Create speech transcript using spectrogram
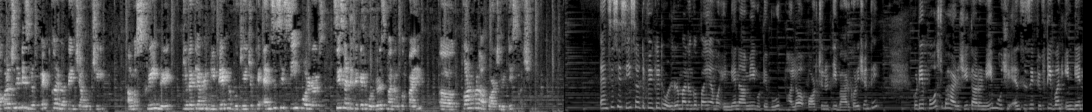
ଅପରଚୁନିଟିଜ ରିଫ୍ଲେକ୍ଟ କରିବା ପାଇଁ ଚାହୁଁଛି ଆମ ସ୍କ୍ରିନରେ ଯୋଉଟା କି ଆମେ ଡିଟେଲରେ ବୁଝେଇଛୁ କି NCC C holders C certificate holders ମାନଙ୍କ ପାଇଁ କଣ କଣ ଅପରଚୁନିଟିଜ ଅଛି ଏନ୍ସିସି ସି ସାର୍ଟିଫିକେଟ୍ ହୋଲ୍ଡରମାନଙ୍କ ପାଇଁ ଆମ ଇଣ୍ଡିଆନ୍ ଆର୍ମି ଗୋଟେ ବହୁତ ଭଲ ଅପରଚ୍ୟୁନିଟି ବାହାର କରିଛନ୍ତି Today, Post Bharji તારો નેમ હું છે NCC fifty one Indian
